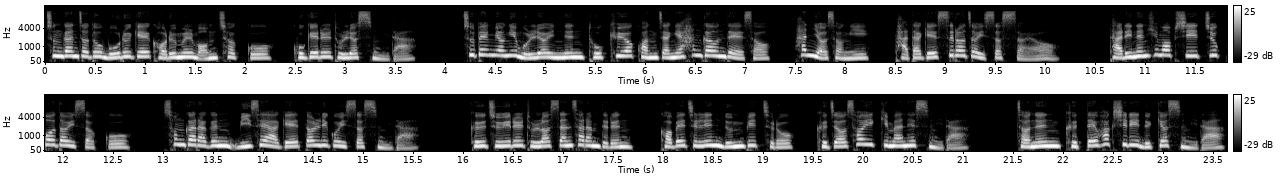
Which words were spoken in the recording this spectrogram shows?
순간 저도 모르게 걸음을 멈췄고 고개를 돌렸습니다. 수백 명이 몰려있는 도쿄역 광장의 한가운데에서 한 여성이 바닥에 쓰러져 있었어요. 다리는 힘없이 쭉 뻗어 있었고 손가락은 미세하게 떨리고 있었습니다. 그 주위를 둘러싼 사람들은 겁에 질린 눈빛으로 그저 서 있기만 했습니다. 저는 그때 확실히 느꼈습니다.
